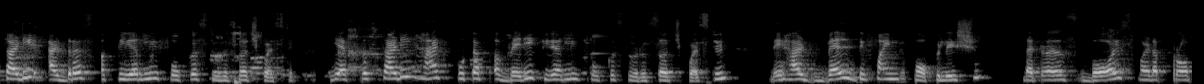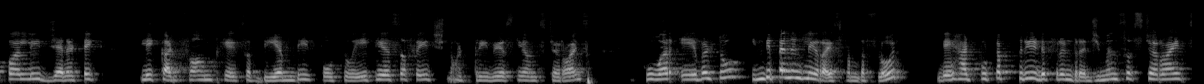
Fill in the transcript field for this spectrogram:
study address a clearly focused research question? Yes, the study had put up a very clearly focused research question. They had well-defined population, that was boys who had a properly genetically confirmed case of DMD, four to eight years of age, not previously on steroids, who were able to independently rise from the floor. They had put up three different regimens of steroids.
